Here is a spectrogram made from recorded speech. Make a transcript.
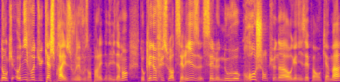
Donc au niveau du cash je voulais vous en parler bien évidemment. Donc les Dofus World Series, c'est le nouveau gros championnat organisé par Ankama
